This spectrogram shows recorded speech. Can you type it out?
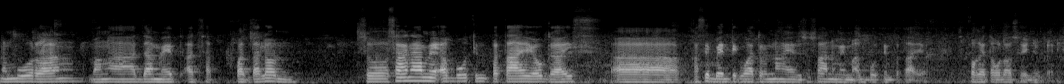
na murang mga damit at sa pantalon. So sana may abutin pa tayo guys. Ah, kasi 24 na ngayon. So sana may maabutin pa tayo. So pakita ko lang sa inyo guys.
